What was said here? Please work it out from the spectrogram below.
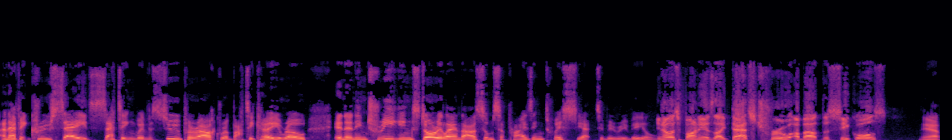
An epic crusade setting with a super acrobatic hero in an intriguing storyline that has some surprising twists yet to be revealed. You know what's funny is like that's true about the sequels. Yeah,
